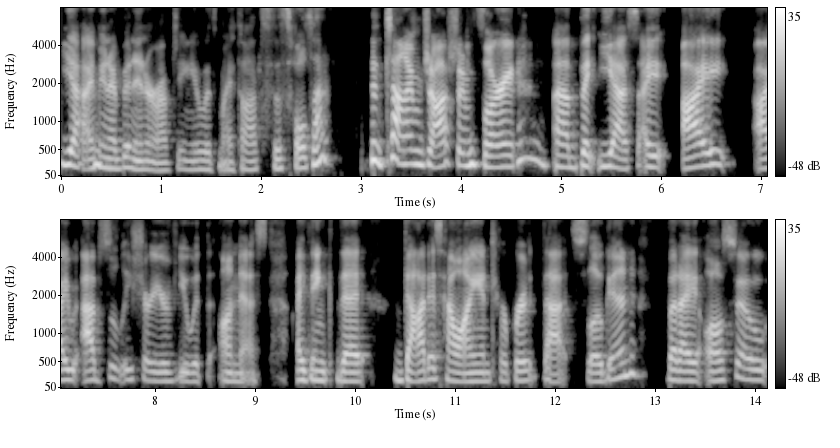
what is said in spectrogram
Yeah, I mean, I've been interrupting you with my thoughts this whole time. time, Josh. I'm sorry, uh, but yes, I I I absolutely share your view with on this. I think that that is how I interpret that slogan. But I also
